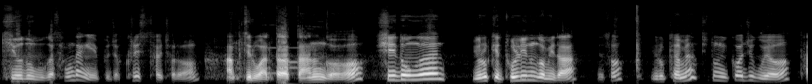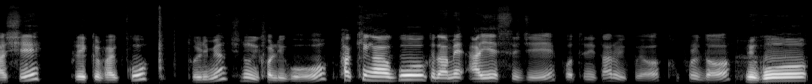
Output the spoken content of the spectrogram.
기어 노브가 상당히 예쁘죠. 크리스탈처럼 앞뒤로 왔다 갔다 하는 거. 시동은 이렇게 돌리는 겁니다. 그래서 이렇게 하면 시동이 꺼지고요. 다시 브레이크를 밟고 돌리면 시동이 걸리고 파킹하고 그 다음에 ISG 버튼이 따로 있고요 컵홀더 그리고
